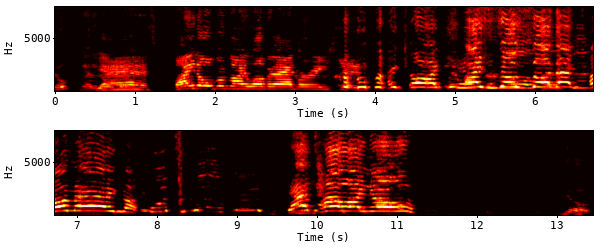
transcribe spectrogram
Nope. Not at all. Yes! Fight over my love and admiration! Oh my god! I so saw that man. coming! buddy. He wants to know, man. That's how I know! Yo,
